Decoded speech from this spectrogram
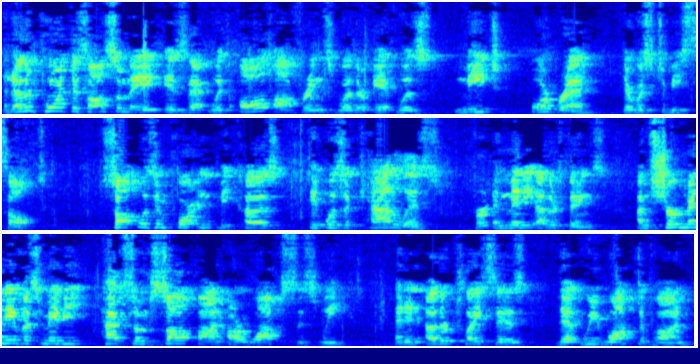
Another point that's also made is that with all offerings, whether it was meat or bread, there was to be salt. Salt was important because it was a catalyst for many other things. I'm sure many of us maybe had some salt on our walks this week and in other places that we walked upon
